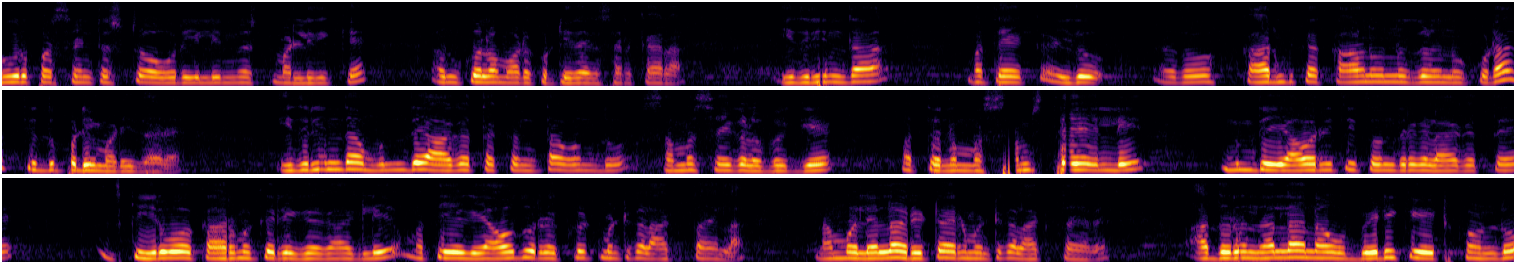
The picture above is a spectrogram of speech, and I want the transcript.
ನೂರು ಪರ್ಸೆಂಟಷ್ಟು ಅವರು ಇಲ್ಲಿ ಇನ್ವೆಸ್ಟ್ ಮಾಡಲಿಕ್ಕೆ ಅನುಕೂಲ ಮಾಡಿಕೊಟ್ಟಿದ್ದಾರೆ ಸರ್ಕಾರ. ಇದರಿಂದ ಮತ್ತು ಇದು, ಅದು ಕಾರ್ಮಿಕ ಕಾನೂನುಗಳನ್ನು ಕೂಡ ತಿದ್ದುಪಡಿ ಮಾಡಿದ್ದಾರೆ. ಇದರಿಂದ ಮುಂದೆ ಆಗತಕ್ಕಂಥ ಒಂದು ಸಮಸ್ಯೆಗಳ ಬಗ್ಗೆ ಮತ್ತು ನಮ್ಮ ಸಂಸ್ಥೆಯಲ್ಲಿ ಮುಂದೆ ಯಾವ ರೀತಿ ತೊಂದರೆಗಳಾಗುತ್ತೆ, ಇದಕ್ಕೆ ಇರುವ ಕಾರ್ಮಿಕರಿಗಾಗಲಿ ಮತ್ತು ಈಗ ಯಾವುದೂ ರೆಕ್ರೂಟ್ಮೆಂಟ್ಗಳಾಗ್ತಾ ಇಲ್ಲ, ನಮ್ಮಲ್ಲೆಲ್ಲ ರಿಟೈರ್ಮೆಂಟ್ಗಳಾಗ್ತಾ ಇದೆ. ಅದರನ್ನೆಲ್ಲ ನಾವು ಬೇಡಿಕೆ ಇಟ್ಕೊಂಡು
